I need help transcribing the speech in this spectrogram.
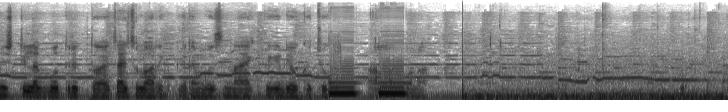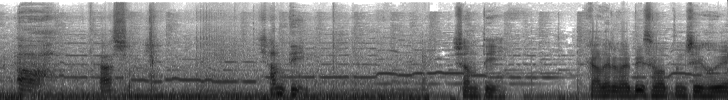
মিষ্টি লাগবে অতিরিক্ত হয় চাইছিল আরেক প্যাকেট আমি বলছি না এক প্যাকেটে ওকে চুপ আর লাগবো না। শান্তি। শান্তি। কাদের ভাই দিস মতন সে হয়ে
